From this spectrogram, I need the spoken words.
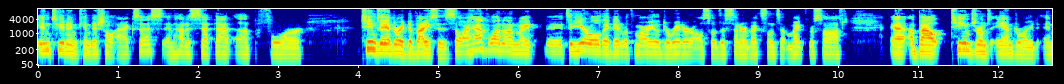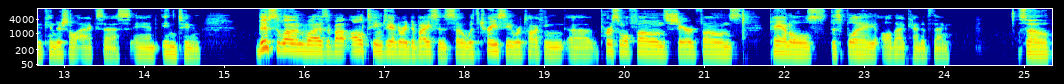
Intune and conditional access and how to set that up for Teams Android devices. So I have one on my. It's a year old. I did with Mario DeRitter, also the Center of Excellence at Microsoft, uh, about Teams Rooms Android and conditional access and Intune. This one was about all Teams Android devices. So with Tracy, we're talking uh, personal phones, shared phones, panels, display, all that kind of thing. So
